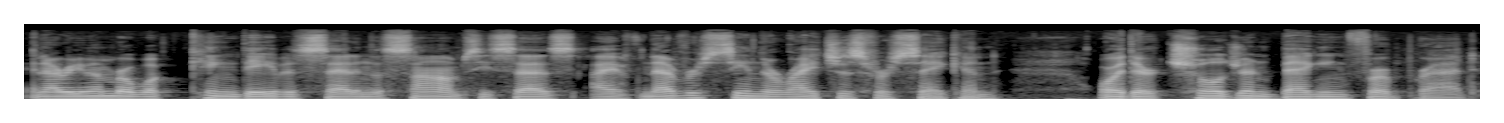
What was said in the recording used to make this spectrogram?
And I remember what King David said in the Psalms. He says, I have never seen the righteous forsaken or their children begging for bread.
